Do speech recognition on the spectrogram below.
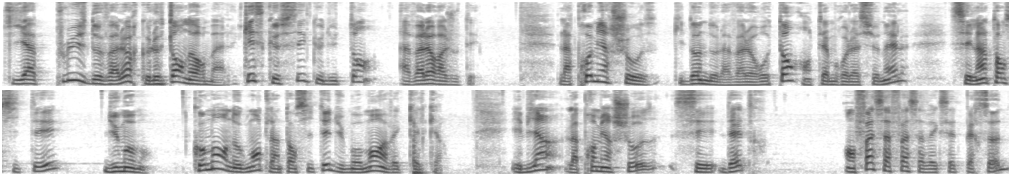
qui a plus de valeur que le temps normal. Qu'est-ce que c'est que du temps à valeur ajoutée? La première chose qui donne de la valeur au temps en termes relationnels, c'est l'intensité du moment. Comment on augmente l'intensité du moment avec quelqu'un? Eh bien, la première chose, c'est d'être en face à face avec cette personne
